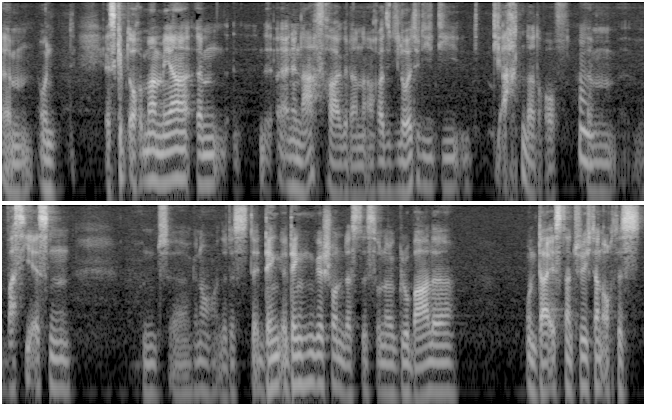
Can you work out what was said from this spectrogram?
Ähm, und es gibt auch immer mehr ähm, eine Nachfrage danach. Also die Leute, die, die, die achten darauf, mhm. ähm, was sie essen. Und äh, genau, also das denk, denken wir schon, dass das so eine globale und da ist natürlich dann auch das,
